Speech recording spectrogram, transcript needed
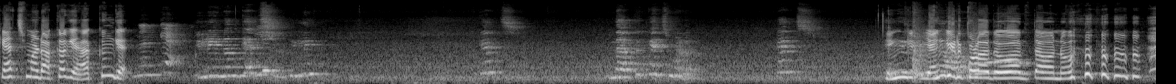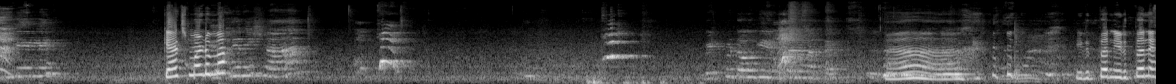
ಕ್ಯಾಚ್ ಮಾಡು ಅಕ್ಕಗೆ ಅಕ್ಕಂಗೆ. ಹೆಂಗೆ ಹೆಂಗೆ ಹಿಡ್ಕೊಳ್ಳೋದು ಅಂತ ಅವನು. ಕ್ಯಾಚ್ ಮಾಡಮ್ಮ. ಹೋಗಿ ಇರ್ತಾನೆ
